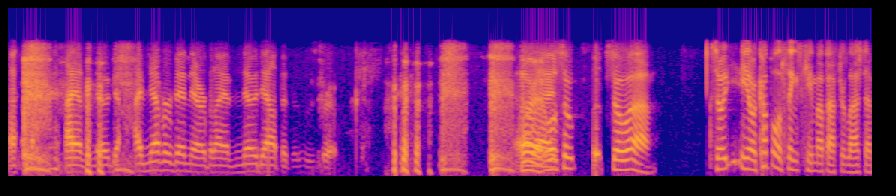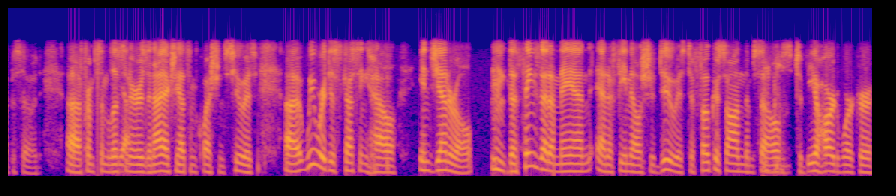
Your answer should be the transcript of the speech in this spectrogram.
I have no doubt. I've never been there, but I have no doubt that this is true. All, All right. right. Well, so so, uh, so you know, a couple of things came up after last episode uh, from some listeners, yeah. and I actually had some questions too. Is uh, we were discussing how, in general, the things that a man and a female should do is to focus on themselves, mm-hmm. to be a hard worker,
